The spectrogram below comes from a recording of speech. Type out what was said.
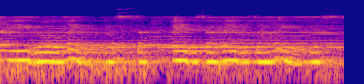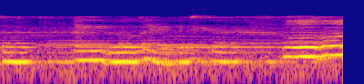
haydo haydessa haydessa haydessa haydessa haydo haydessa oh, oh.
